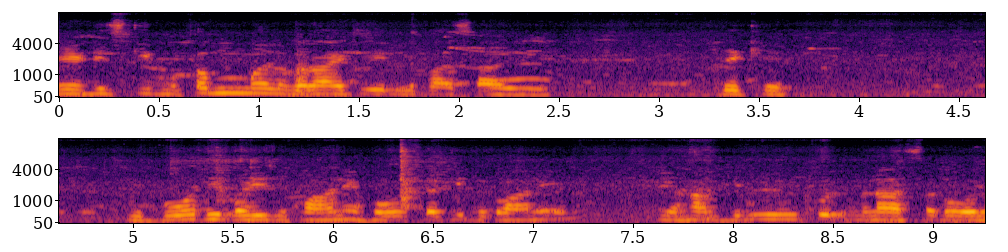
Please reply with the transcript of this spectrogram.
लेडीज़ की मुकम्मल वैरायटी इनके पास आ रही है। देखिए, ये बहुत ही बड़ी दुकान है दुकानें हो। सकी दुकानें यहाँ बिल्कुल मुनासब और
